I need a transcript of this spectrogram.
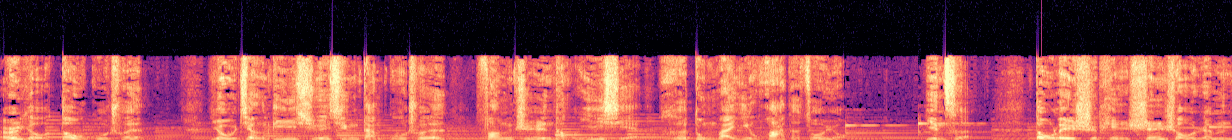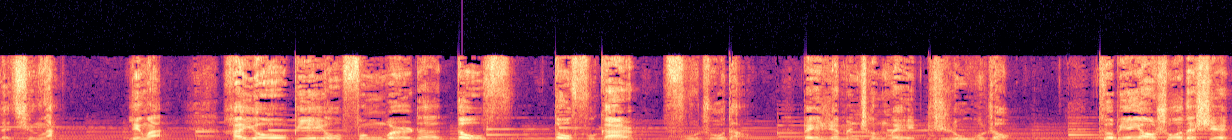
而有豆固醇，有降低血清胆固醇、防止脑溢血和动脉硬化的作用。因此，豆类食品深受人们的青睐。另外，还有别有风味的豆腐、豆腐干、腐竹等，被人们称为植物肉。特别要说的是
